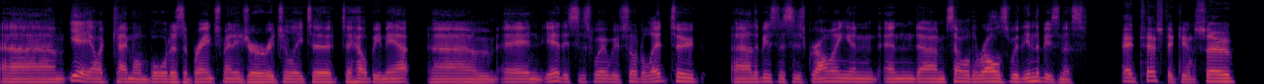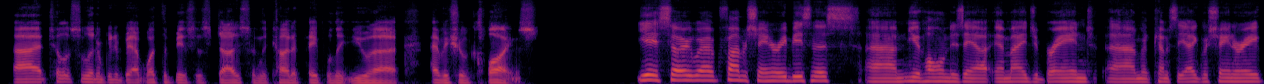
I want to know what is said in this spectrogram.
Um, yeah, I came on board as a branch manager originally to to help him out. Um, and yeah, this is where we've sort of led to. Uh, the business is growing, and and um, so are the roles within the business. Fantastic. And so, uh, tell us a little bit about what the business does and the kind of people that you uh, have as your clients. Yeah, so uh, farm machinery business. Um, New Holland is our, our major brand um, when it comes to the ag machinery.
